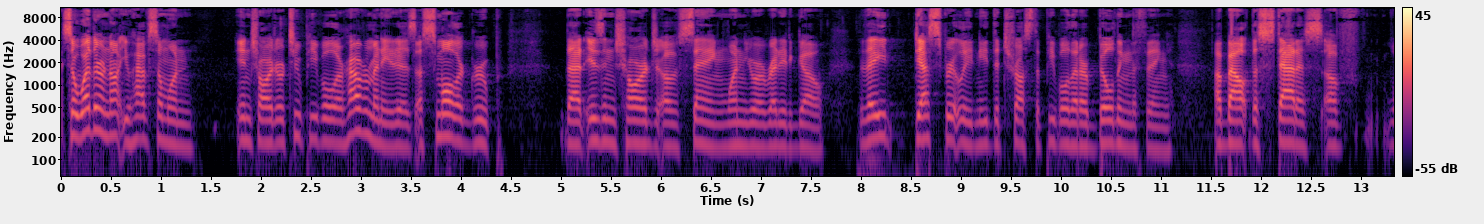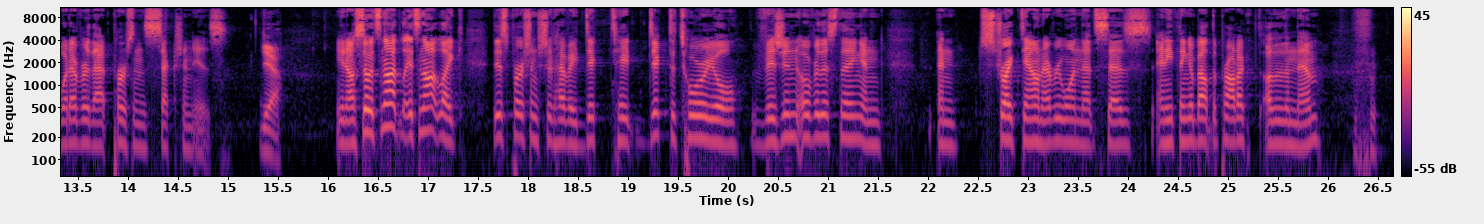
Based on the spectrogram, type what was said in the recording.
so whether or not you have someone in charge or two people or however many it is, a smaller group that is in charge of saying when you're ready to go, they desperately need to trust the people that are building the thing about the status of whatever that person's section is. Yeah. You know, so it's not it's not like this person should have a dictate dictatorial vision over this thing and and strike down everyone that says anything about the product other than them.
